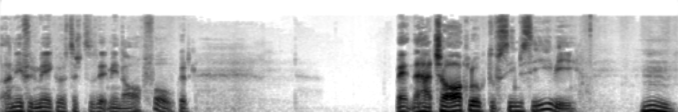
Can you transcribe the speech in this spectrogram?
habe ich für mich gewusst, das wird mein Nachfolger wenn er schon angeschaut auf seinem CV. Hm.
